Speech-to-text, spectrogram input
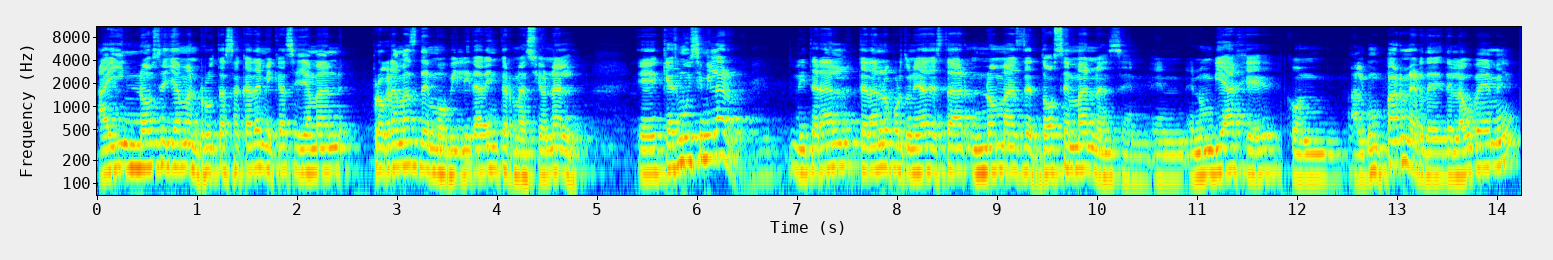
ahí no se llaman rutas académicas, se llaman programas de movilidad internacional, eh, que es muy similar. Literal, te dan la oportunidad de estar no más de dos semanas en, un viaje con algún partner de, la UVM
